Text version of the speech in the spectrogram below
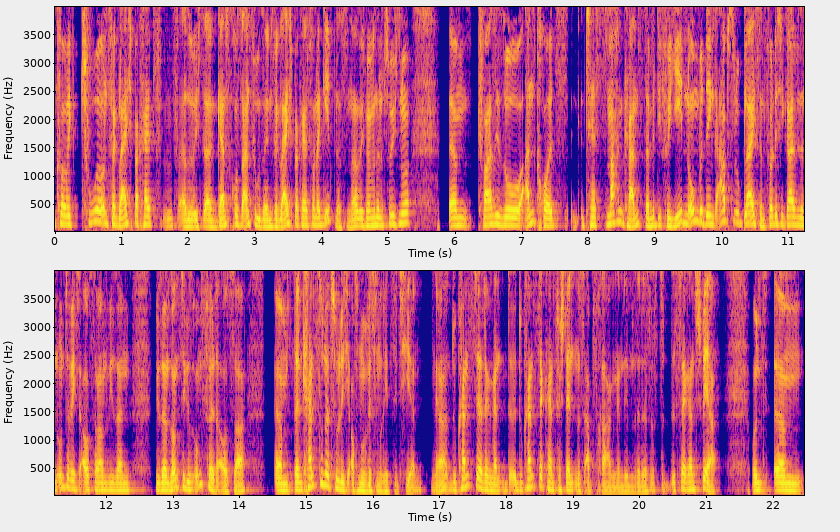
Korrektur und Vergleichbarkeit, also ich sage ganz große Anführungszeichen, Vergleichbarkeit von Ergebnissen. Also ich meine, wenn du natürlich nur ähm, quasi so Ankreuztests machen kannst, damit die für jeden unbedingt absolut gleich sind, völlig egal, wie sein Unterricht aussah und wie sein, wie sein sonstiges Umfeld aussah, ähm, dann kannst du natürlich auch nur Wissen rezitieren. Ja, du kannst ja dann, du kannst ja kein Verständnis abfragen in dem Sinne. Das ist, ist ja ganz schwer. Und ähm,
